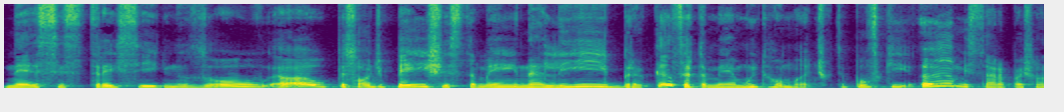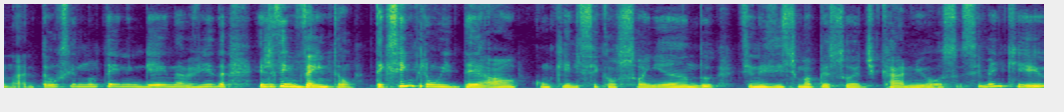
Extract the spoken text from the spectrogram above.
nesses três signos, ou, ou o pessoal de peixes também, né? Libra, Câncer também é muito romântico. Tem povo que ama estar apaixonado. Então, se não tem ninguém na vida, eles inventam. Tem sempre um ideal com que eles ficam sonhando, se não existe uma pessoa de carne e osso. Se bem que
